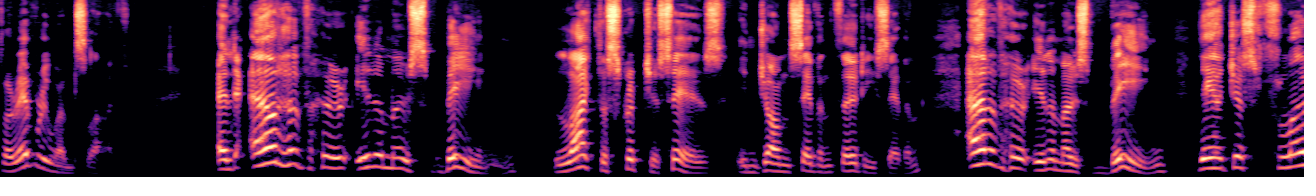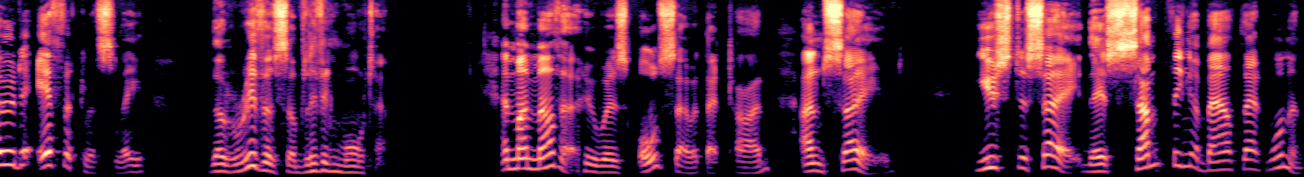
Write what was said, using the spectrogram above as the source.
for everyone's life. And out of her innermost being, like the scripture says in John 7:37, out of her innermost being there just flowed effortlessly the rivers of living water. And my mother, who was also at that time unsaved, used to say, There's something about that woman.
